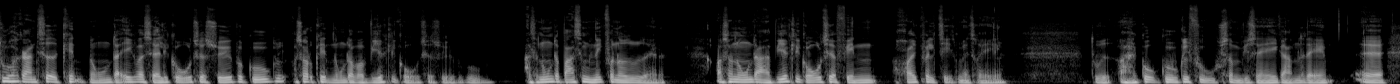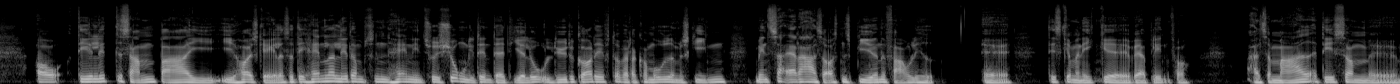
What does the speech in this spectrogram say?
du har garanteret kendt nogen, der ikke var særlig gode til at søge på Google, og så har du kendt nogen, der var virkelig gode til at søge på Google. Altså nogen, der bare simpelthen ikke får noget ud af det. Og så nogen, der er virkelig gode til at finde højkvalitetsmateriale. Du ved, at have god Google-fu, som vi sagde i gamle dage. Øh, og det er lidt det samme, bare i, i høj skala. Så det handler lidt om sådan at have en intuition i den der dialog, lytte godt efter, hvad der kommer ud af maskinen. Men så er der altså også en spirende faglighed. Øh, det skal man ikke øh, være blind for. Altså meget af det, som øh,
